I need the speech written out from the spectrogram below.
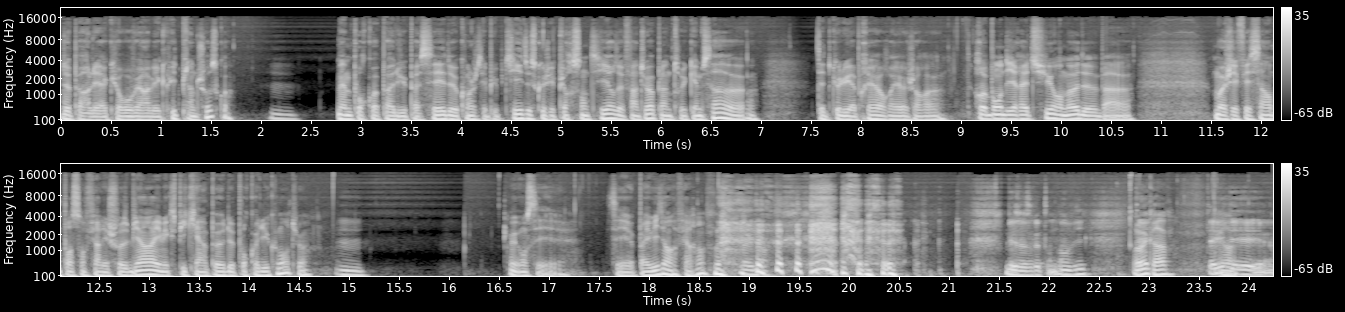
de parler à cœur ouvert avec lui de plein de choses quoi. Hmm. Même pourquoi pas du passé, de quand j'étais plus petit, de ce que j'ai pu ressentir, de, enfin tu vois plein de trucs comme ça. euh, Peut-être que lui après aurait genre rebondirait dessus en mode bah moi j'ai fait ça en pensant faire les choses bien et m'expliquer un peu de pourquoi du comment tu vois. Hmm. Mais bon c'est c'est pas évident à faire. Hein. Ouais. Mais ça serait ton envie. Ouais grave. T'as eu des, euh,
